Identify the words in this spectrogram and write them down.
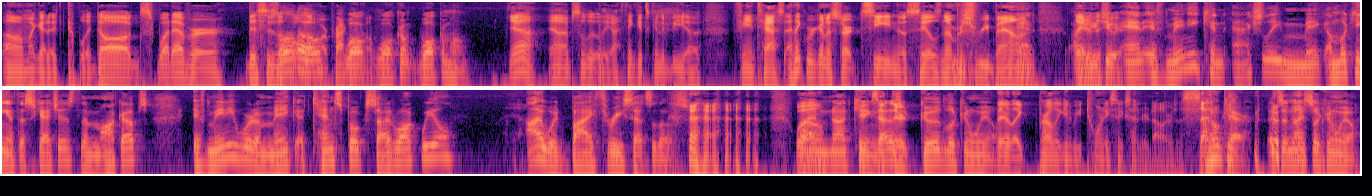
um, I got a couple of dogs, whatever. This is a whole lot more practical. Wel- welcome, welcome home. Yeah, yeah, absolutely. I think it's going to be a fantastic. I think we're going to start seeing those sales numbers rebound And I later do this too. year. And if Mini can actually make, I'm looking at the sketches, the mock-ups. If Mini were to make a 10-spoke sidewalk wheel, I would buy three sets of those. well, I'm not kidding. That is a good-looking wheel. they're like probably going to be twenty six hundred dollars a set. I don't care. It's a nice-looking wheel.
